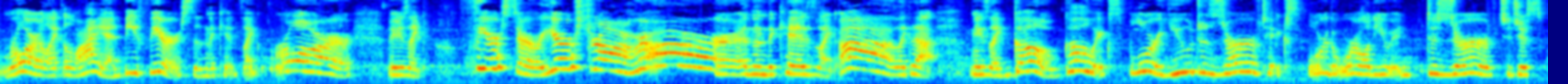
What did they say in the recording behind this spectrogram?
roar like a lion be fierce and the kid's like roar. And he's like fiercer you're strong roar and then the kid's like ah like that and he's like, go, go, explore. You deserve to explore the world. You deserve to just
